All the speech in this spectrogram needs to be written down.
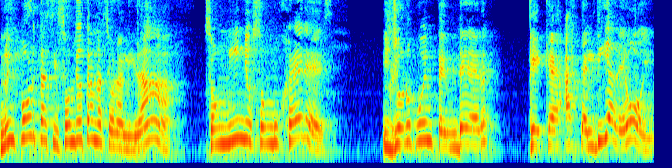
No importa si son de otra nacionalidad. son niños, son mujeres. Y yo no puedo entender que, que hasta el día de hoy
